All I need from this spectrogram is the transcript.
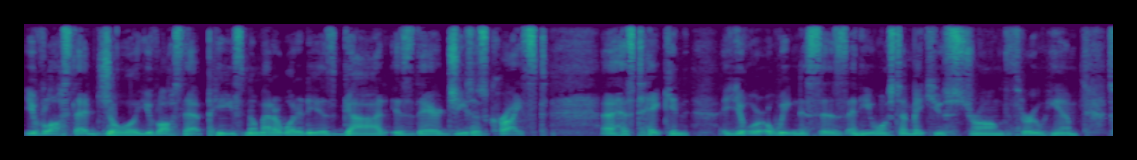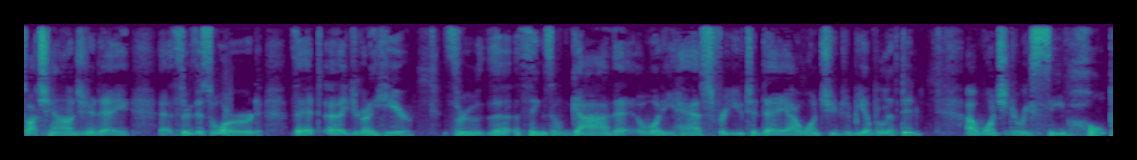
You've lost that joy. You've lost that peace. No matter what it is, God is there. Jesus Christ uh, has taken your weaknesses and he wants to make you strong through him. So I challenge you today uh, through this word that uh, you're going to hear through the things of God that what he has for you today. I want you to be uplifted. I want you to receive hope.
